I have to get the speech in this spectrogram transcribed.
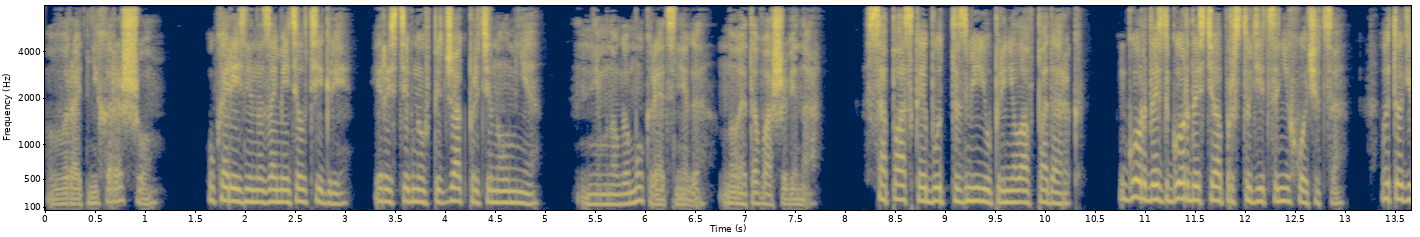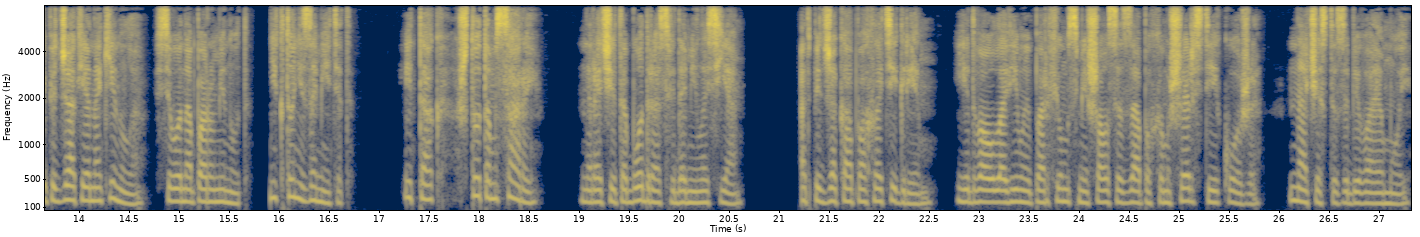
«Врать нехорошо», — укоризненно заметил Тигри и, расстегнув пиджак, протянул мне. «Немного мокрый от снега, но это ваша вина». С опаской будто змею приняла в подарок. Гордость гордостью, а простудиться не хочется. В итоге пиджак я накинула, всего на пару минут. Никто не заметит. «Итак, что там с Сарой?» Нарочито бодро осведомилась я. От пиджака пахло тигрием. Едва уловимый парфюм смешался с запахом шерсти и кожи, начисто забивая мой.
